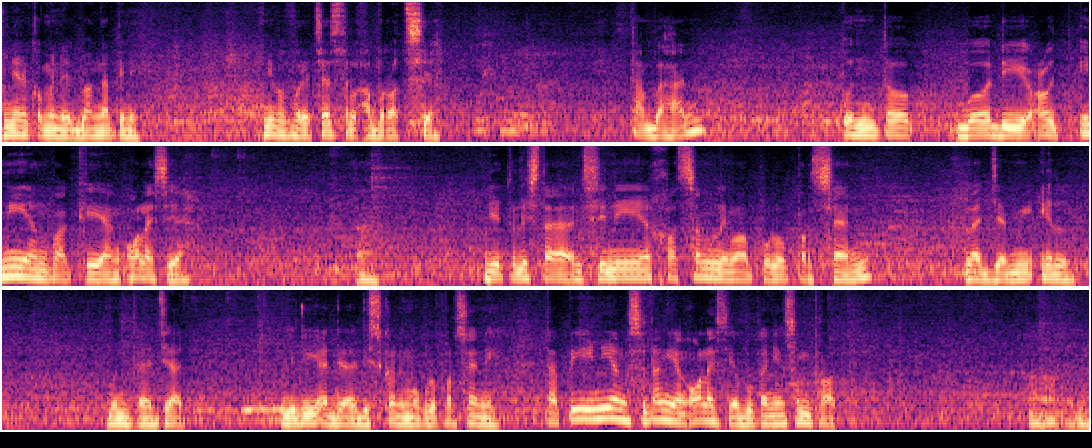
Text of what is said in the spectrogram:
Ini recommended banget ini. Ini favorit saya setelah Abroads ya. Tambahan untuk body oud ini yang pakai yang oles ya. Nah, dia tulis di sini khosam 50% la jami'il muntajat. Jadi ada diskon 50% nih. Tapi ini yang sedang yang oles ya, bukan yang semprot. Nah, ini.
